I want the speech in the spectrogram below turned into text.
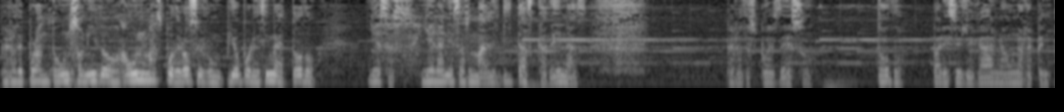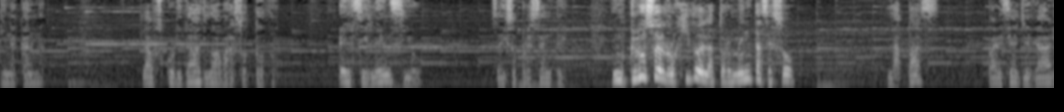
Pero de pronto un sonido aún más poderoso irrumpió por encima de todo. Y esas, y eran esas malditas cadenas. Pero después de eso, todo pareció llegar a una repentina calma. La oscuridad lo abrazó todo. El silencio se hizo presente. Incluso el rugido de la tormenta cesó. La paz parecía llegar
